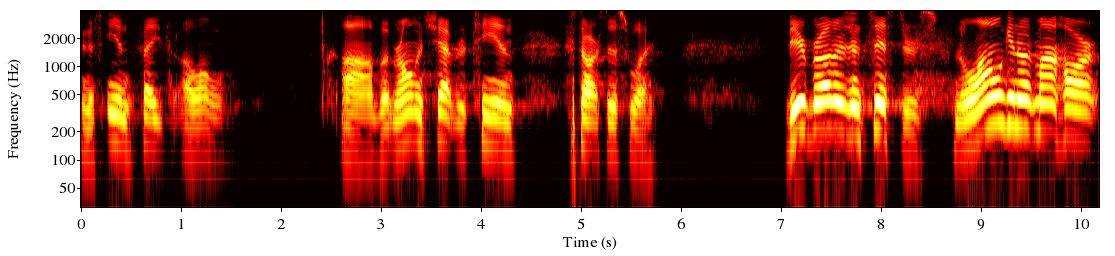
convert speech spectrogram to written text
and it's in faith alone. Uh, but Romans chapter 10 starts this way Dear brothers and sisters, the longing of my heart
